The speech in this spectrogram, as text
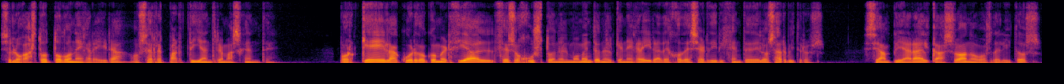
¿Se lo gastó todo Negreira o se repartía entre más gente? ¿Por qué el acuerdo comercial cesó justo en el momento en el que Negreira dejó de ser dirigente de los árbitros? ¿Se ampliará el caso a nuevos delitos?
